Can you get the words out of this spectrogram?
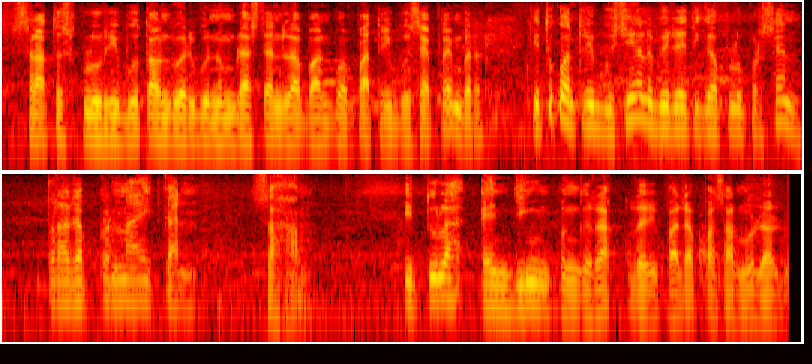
110 ribu tahun 2016 dan 84 ribu September itu kontribusinya lebih dari 30 persen terhadap kenaikan saham. Itulah engine penggerak daripada pasar modal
